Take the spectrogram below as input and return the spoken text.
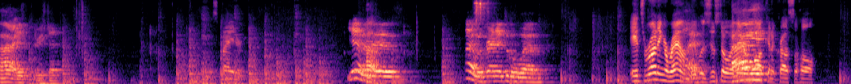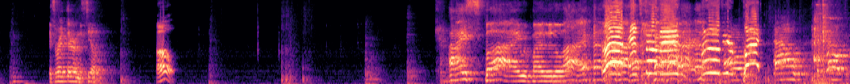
Alright, he's dead. Spider. Yeah, Ah. there is. I was ran into the web. It's running around. It was just over there I- walking across the hall. It's right there in the ceiling. Oh. I spy with my little eye. Ah! It's moving! Move your butt! Ow! Ow!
